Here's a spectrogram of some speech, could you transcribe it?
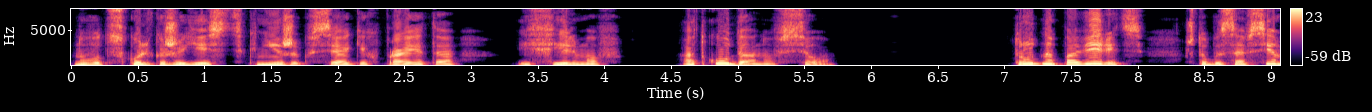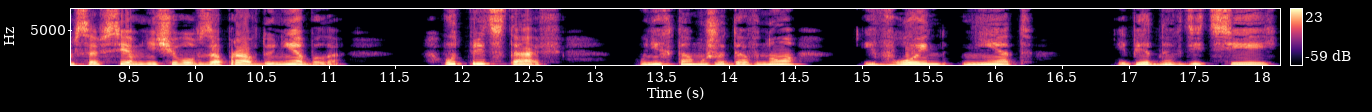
Ну вот сколько же есть книжек всяких про это и фильмов. Откуда оно все? Трудно поверить, чтобы совсем-совсем ничего взаправду не было. Вот представь, у них там уже давно и войн нет, и бедных детей,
